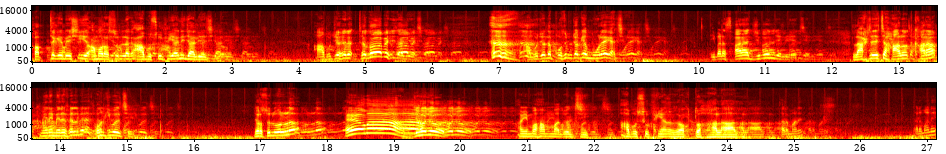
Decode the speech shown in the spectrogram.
সব থেকে বেশি আমার রসুল্লাহকে আবু সুফিয়ানই জ্বালিয়েছিল। আবু জেহেলের থেকেও বেশি জ্বালিয়েছে আবু জেহেল প্রথম চরকে মরে গেছে। এবারে সারা জীবন জ্বালিয়েছে। লাস্টে দেখছে হালত খারাপ মেরে মেরে ফেলবে তখন কি বলছে? রসুল বলল "এ ওমর, যে হুজুর, আমি মোহাম্মদ বলছি আবু সুফিয়ান রক্ত হালাল। তার মানে? তার মানে?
